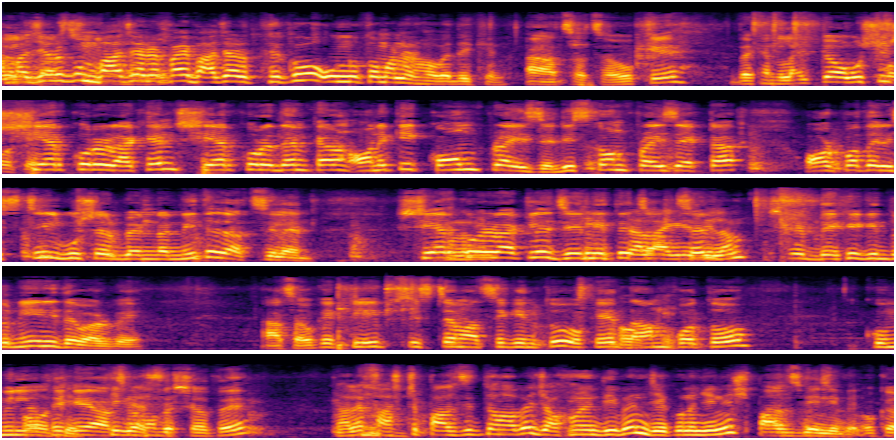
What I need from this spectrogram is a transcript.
আমরা যেরকম বাজারে পাই বাজার থেকেও উন্নত মানের হবে দেখেন। আচ্ছা আচ্ছা ওকে। দেখেন লাইভটা অবশ্যই শেয়ার করে রাখেন। শেয়ার করে দেন কারণ অনেকেই কম প্রাইসে ডিসকাউন্ট প্রাইসে একটা অরপাতের স্টিল বুশের ব্লেন্ডার নিতে যাচ্ছিলেন। শেয়ার করে রাখলে যে নিতে চাচ্ছেন সে দেখে কিন্তু নিয়ে নিতে পারবে। আচ্ছা ওকে ক্লিপ সিস্টেম আছে কিন্তু ওকে দাম কত? কুমিল্লা থেকে আছে আছে। আমাদের সাথে। তাহলে ফার্স্টে পালস দিতে হবে যখনই দিবেন যে কোনো জিনিস পালস দিয়ে নেবেন। ওকে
